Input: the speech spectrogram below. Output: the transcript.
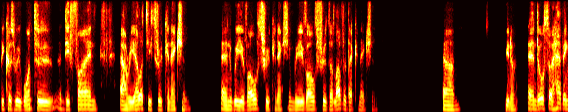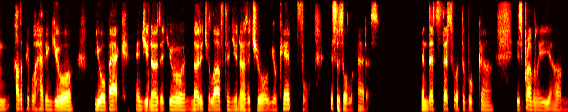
because we want to define our reality through connection, and we evolve through connection. We evolve through the love of that connection. Um, you know, and also having other people having your your back, and you know that you're know that you're loved, and you know that you're you're cared for. This is all that matters, and that's that's what the book uh, is primarily um,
